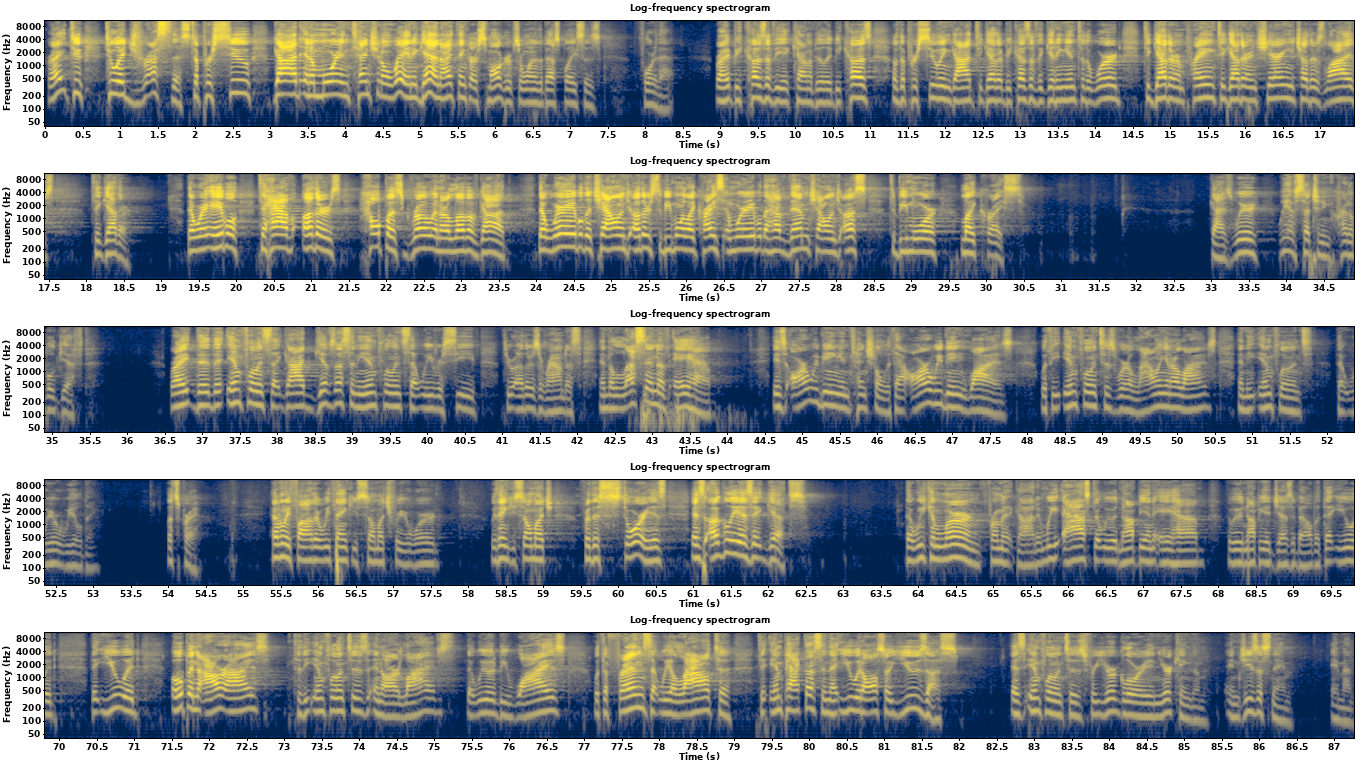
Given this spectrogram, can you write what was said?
right? To, to address this, to pursue God in a more intentional way. And again, I think our small groups are one of the best places for that, right? Because of the accountability, because of the pursuing God together, because of the getting into the Word together and praying together and sharing each other's lives together. That we're able to have others help us grow in our love of God. That we're able to challenge others to be more like Christ, and we're able to have them challenge us to be more like Christ. Guys, we're, we have such an incredible gift, right? The, the influence that God gives us and the influence that we receive through others around us. And the lesson of Ahab is are we being intentional with that? Are we being wise with the influences we're allowing in our lives and the influence that we're wielding? Let's pray. Heavenly Father, we thank you so much for your word. We thank you so much for this story, as, as ugly as it gets, that we can learn from it, God. And we ask that we would not be an Ahab, that we would not be a Jezebel, but that you would, that you would open our eyes to the influences in our lives, that we would be wise with the friends that we allow to, to impact us, and that you would also use us as influences for your glory and your kingdom. In Jesus' name, amen.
